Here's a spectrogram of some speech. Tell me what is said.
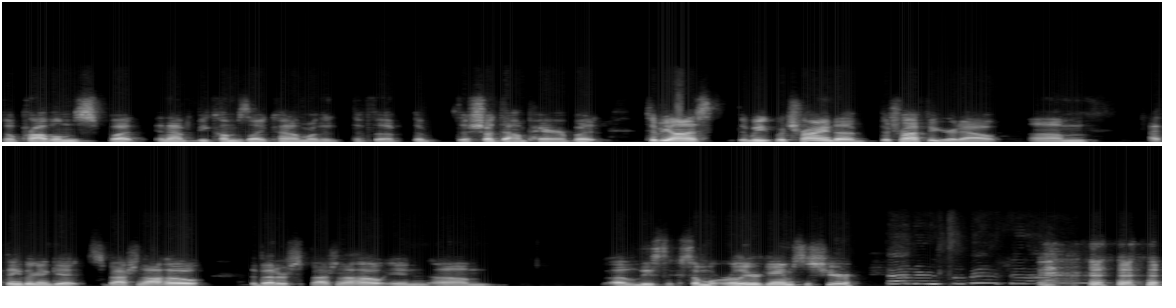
no problems, but and that becomes like kind of more the the, the, the shutdown pair. But to be honest, we, we're trying to they're trying to figure it out. Um, I think they're going to get Sebastian Aho, the better Sebastian Aho, in um, at least some earlier games this year.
